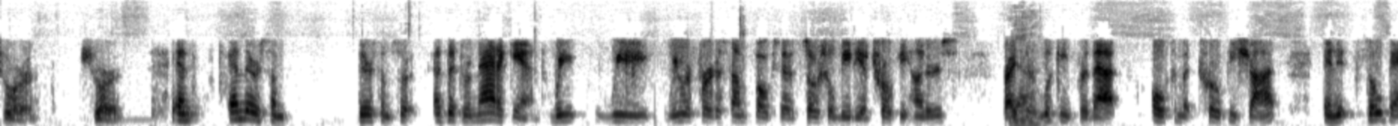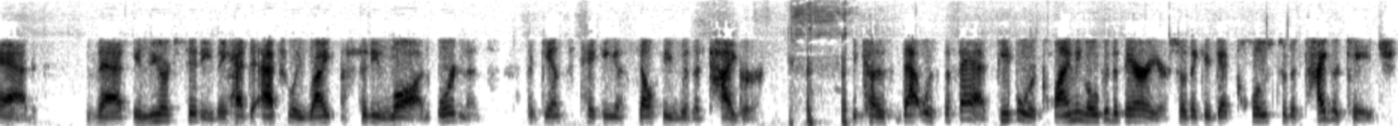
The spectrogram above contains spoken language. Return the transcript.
Sure, sure, and and there's some there's some sort at the dramatic end. We we we refer to some folks as social media trophy hunters, right? Yeah. They're looking for that ultimate trophy shot, and it's so bad that in New York City they had to actually write a city law, an ordinance against taking a selfie with a tiger. because that was the fad. People were climbing over the barrier so they could get close to the tiger cage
